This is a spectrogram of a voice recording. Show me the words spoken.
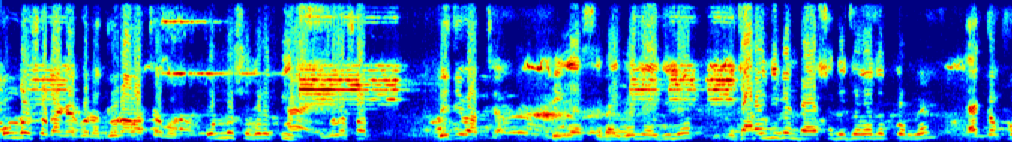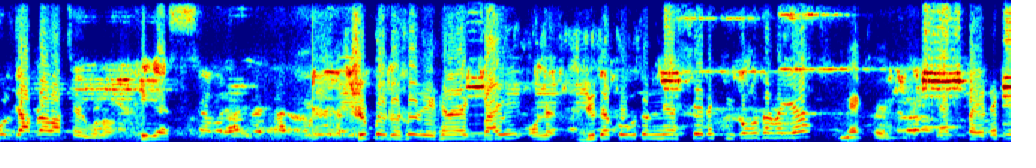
পনেরোশো টাকা করে জোড়া বাচ্চা পনেরোশো করে পিস হ্যাঁ এগুলো সব বেজি বাচ্চা। ঠিক আছে ভাই বলে এইগুলো যারাই নেবেন ভাইয়ের সাথে যোগাযোগ করবেন। একদম ফুল জাবরা বাচ্চা এগুলো। ঠিক আছে। সুপ্রিয় দর্শক এখানে এক ভাই অনেক দুইটা কবুতর নিয়ে আসছে। এটা কি কবুতর ভাইয়া? নেক্সট ভাই। এটা কি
